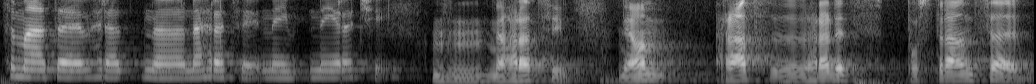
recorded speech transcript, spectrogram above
co máte v Hrad, na, na Hradci nej, nejradši? Mm-hmm, na Hradci. Já mám Hrad, Hradec po stránce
